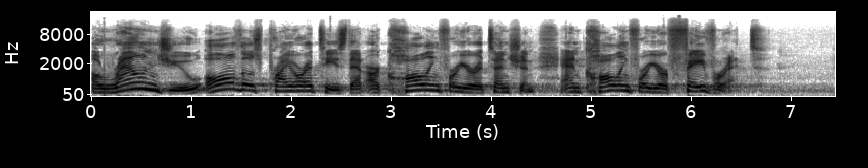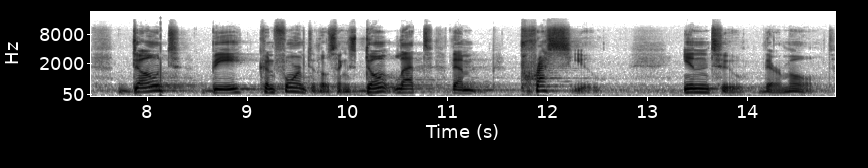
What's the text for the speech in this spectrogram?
around you all those priorities that are calling for your attention and calling for your favorite. Don't be conformed to those things. Don't let them press you into their mold.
